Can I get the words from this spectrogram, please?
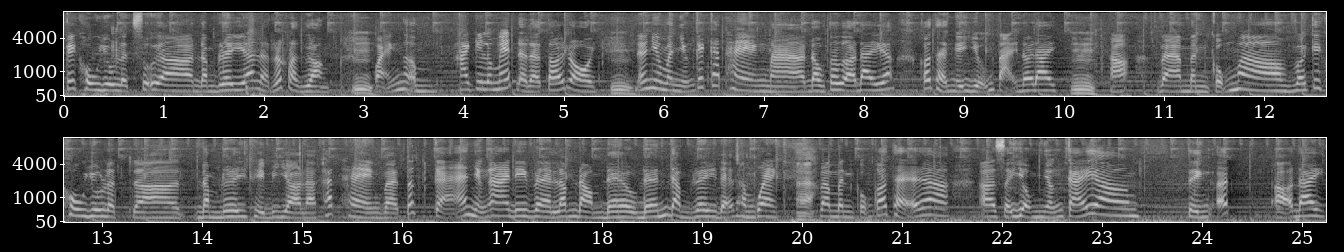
cái khu du lịch suối à, Đầm Ri á, là rất là gần, Ừ. khoảng um, 2 km là đã tới rồi. Ừ. Nếu như mà những cái khách hàng mà đầu tư ở đây á có thể nghỉ dưỡng tại nơi đây. Ừ. Đó. Và mình cũng với cái khu du lịch Đầm Ri thì bây giờ là khách hàng và tất cả những ai đi về Lâm Đồng đều đến Đầm Ri để tham quan. À. Và mình cũng có thể sử dụng những cái tiện ích ở đây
